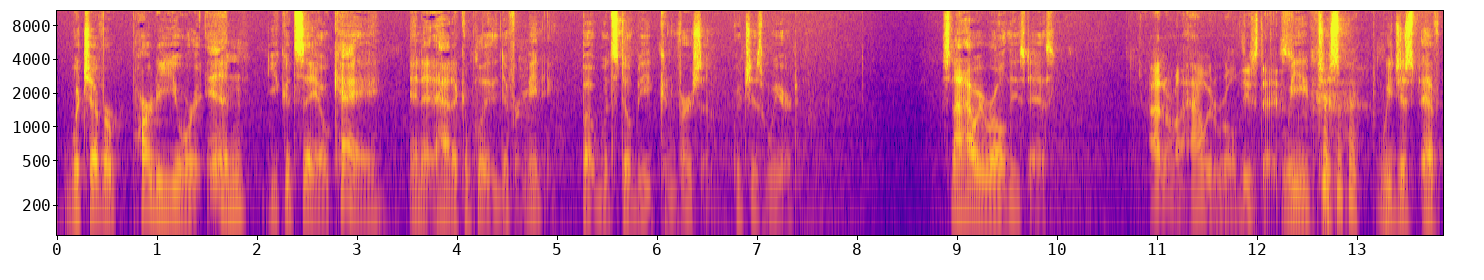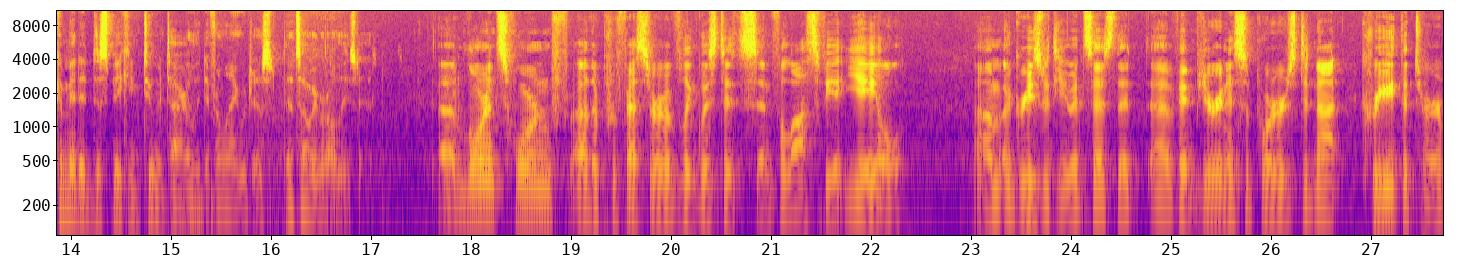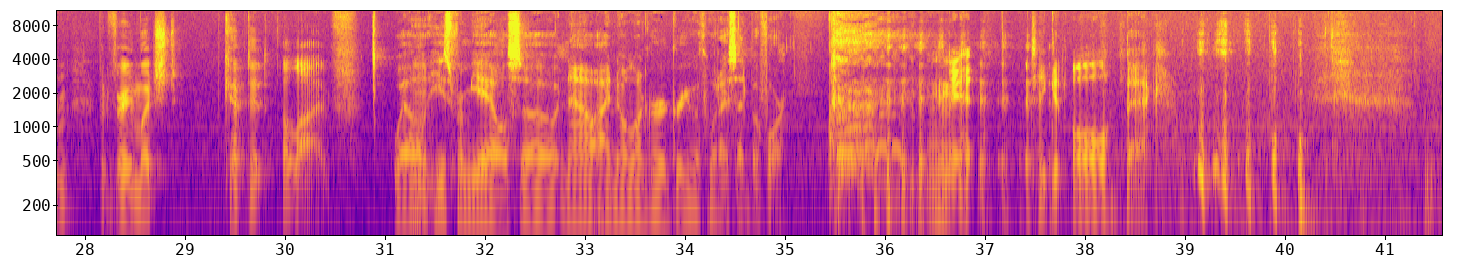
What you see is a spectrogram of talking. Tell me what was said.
whichever party you were in, you could say okay, and it had a completely different meaning, but would still be conversant, which is weird. It's not how we roll these days. I don't know how we roll these days. We just we just have committed to speaking two entirely different languages. That's how we roll these days. Uh, Lawrence Horn, uh, the professor of linguistics and philosophy at Yale, um, agrees with you and says that uh, Van Buren and his supporters did not create the term, but very much kept it alive. Well, he's from Yale, so now I no longer agree with what I said before. Take it all back.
